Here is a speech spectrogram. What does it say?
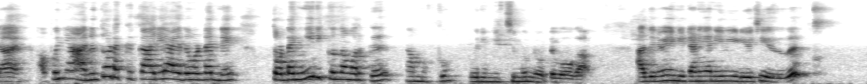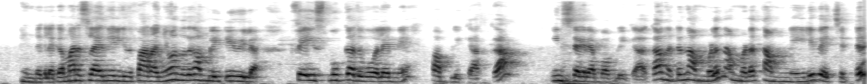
ഞാൻ. അപ്പൊ ഞാനും തുടക്കക്കാരി ആയതുകൊണ്ട് തന്നെ തുടങ്ങിയിരിക്കുന്നവർക്ക് നമുക്കും ഒരുമിച്ച് മുന്നോട്ട് പോകാം. അതിനു വേണ്ടിയിട്ടാണ് ഞാൻ ഈ വീഡിയോ ചെയ്തത്. എന്തെങ്കിലുമൊക്കെ മനസ്സിലായെന്ന് ഇരിക്കുന്നത് പറഞ്ഞു വന്നത് കംപ്ലീറ്റ് ചെയ്തില്ല. ഫേസ്ബുക്ക് അതുപോലെ തന്നെ പബ്ലിക് ആക്കുക. ഇൻസ്റ്റാഗ്രാം പബ്ലിക് ആക്കുക. എന്നിട്ട് നമ്മൾ നമ്മുടെ തമ്മയിൽ വെച്ചിട്ട്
